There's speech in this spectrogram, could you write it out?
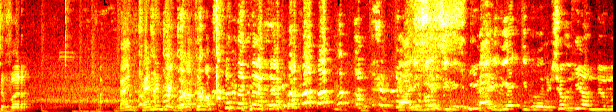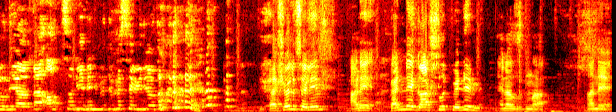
1-0. Ben kendimce gol atamazsam. Galibiyet gibi, galibiyet gibi konuştun. çok iyi anlıyorum onu ya. Ben alt soru yenilmediğime seviniyordum. ya şöyle söyleyeyim. Hani ben de karşılık verdim en azından. Hani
